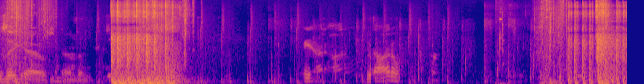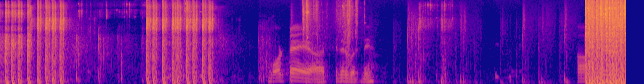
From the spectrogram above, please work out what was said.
उसे क्या है उसका तो? यार आ रहा हूँ। बॉट है यार किधर बदले। हाँ।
